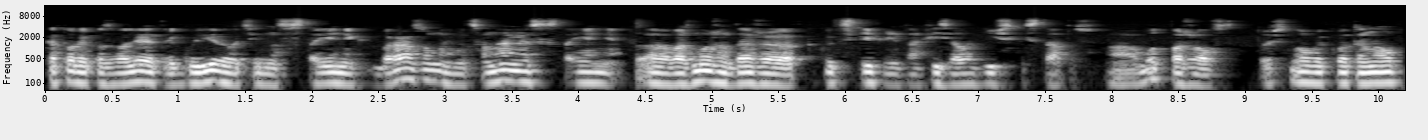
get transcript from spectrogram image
которые позволяют регулировать именно состояние как бы разума, эмоциональное состояние, э, возможно даже в какой-то степени там физиологический статус. А вот, пожалуйста. То есть новый код NLP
